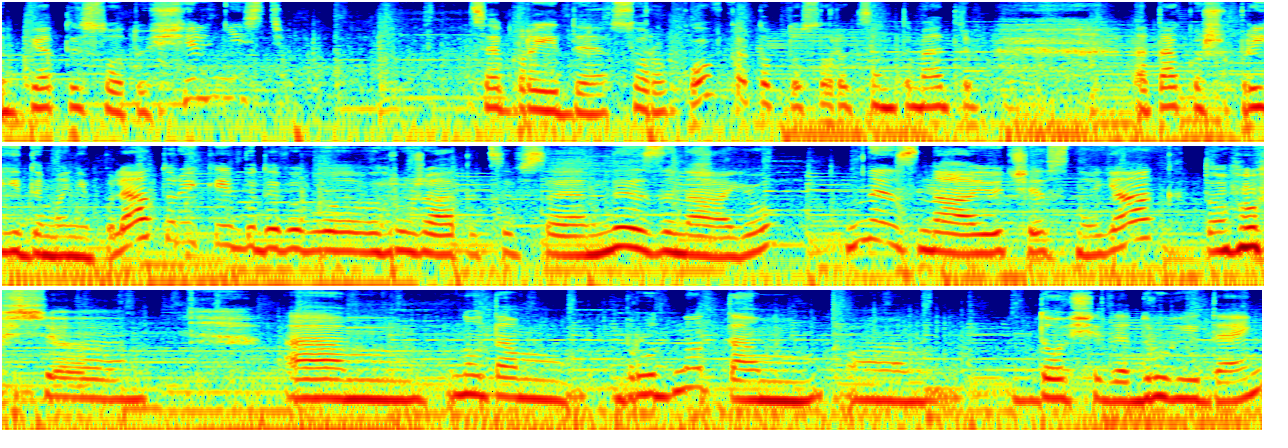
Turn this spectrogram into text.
е, 500 щільність. Це прийде 40 тобто 40 см. А також приїде маніпулятор, який буде вигружати це все. Не знаю. Не знаю, чесно, як, тому що ем, ну, там брудно, там ем, дощ іде другий день.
